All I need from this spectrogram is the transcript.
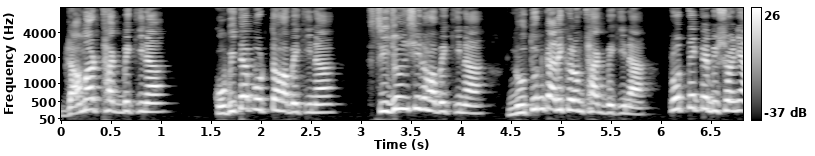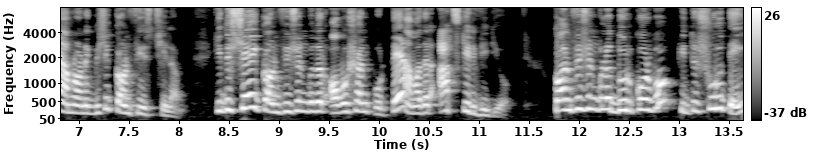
গ্রামার থাকবে কিনা? কবিতা পড়তে হবে কিনা? সৃজনশীল হবে কিনা? নতুন কারিকুলাম থাকবে কিনা, প্রত্যেকটা বিষয় নিয়ে আমরা অনেক বেশি কনফিউজ ছিলাম। কিন্তু সেই কনফিউশনগুলোর অবসান করতে আমাদের আজকের ভিডিও কনফিউশনগুলো দূর করব, কিন্তু শুরুতেই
